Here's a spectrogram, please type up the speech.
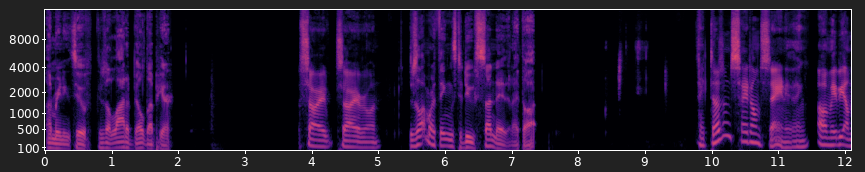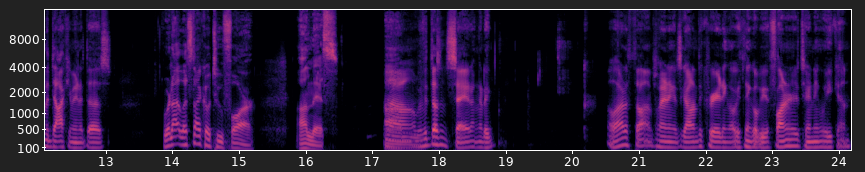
I'm reading too. There's a lot of build up here. Sorry, sorry everyone. There's a lot more things to do Sunday than I thought. It doesn't say don't say anything. Oh, maybe on the document it does. We're not. Let's not go too far on this. Um, if it doesn't say it, I'm gonna. A lot of thought and planning has gone into creating what we think will be a fun, entertaining weekend.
